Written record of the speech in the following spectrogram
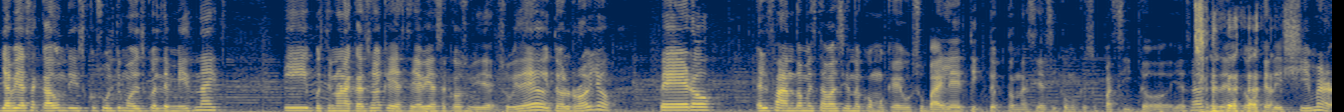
ya había sacado un disco, su último disco, el de Midnight. Y pues tiene una canción que ya hasta ya había sacado su video, su video y todo el rollo. Pero el fandom estaba haciendo como que su baile de TikTok donde hacía así como que su pasito, ya sabes, de- como que de shimmer.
